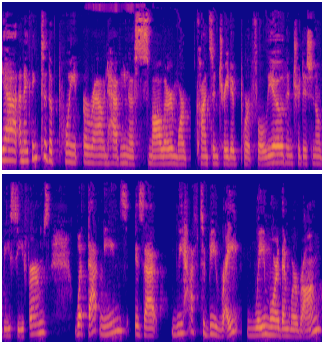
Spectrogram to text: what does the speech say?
Yeah, and I think to the point around having a smaller, more concentrated portfolio than traditional VC firms, what that means is that we have to be right way more than we're wrong.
